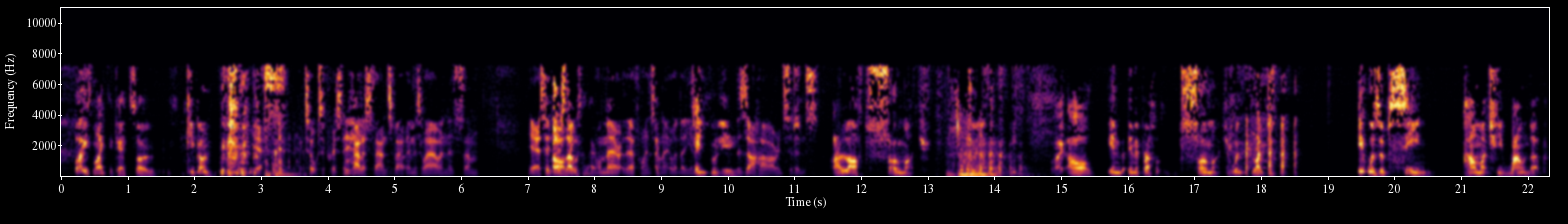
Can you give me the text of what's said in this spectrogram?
but he's my dickhead, so keep going. yes. We talked to Crystal Palace fans about him as well, and it's um, yeah, it's oh, interesting Oh, was on their at their points on it with the, you know, the Zaha incidents. I laughed so much. like, oh, in in the press, so much. When like, just, it was obscene how much he wound up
